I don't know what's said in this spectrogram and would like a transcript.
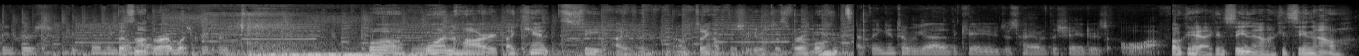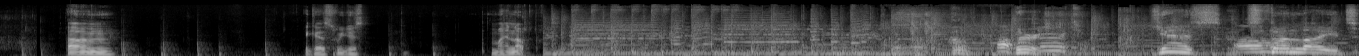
Creepers. Keep moving. That's Don't not the right way. Creepers. Oh, one heart. I can't see, Ivan. I'm turning off the shaders just for a moment. I think until we get out of the cave, just have the shaders off. Okay, I can see now. I can see now. Um, I guess we just mine up. Oh, Dirt. dirt. Yes, Oh. sunlight.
